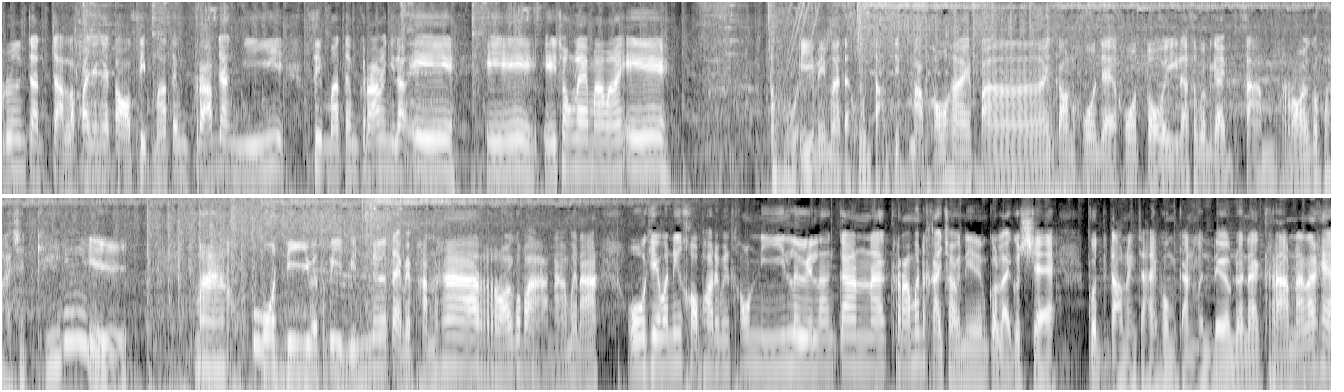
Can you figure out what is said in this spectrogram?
เรื่องจัดจัดแล้วไปยังไงต่อ 10 มาเต็มกราฟอย่างนี้ 10 มาเต็มกราฟอย่างนี้แล้ว A A A ช่องแรกมาไหม A โอ้โห A ไม่มาแต่คูณ 30หมับเข้าให้ไปก้อนโคตรใหญ่โคตรโตอีกแล้ว super mega 300กว่าบาทเช็ดเข้ มาโคตรดีว่ะ Speed Winner แต่ไปพันห้าร้อยกว่าบาทนะเมื่อนะ โอเค วันนี้ขอพาไปเป็นเท่านี้เลยละกันนะครับ เมื่อใครชอบวันนี้อย่าลืมกดไลค์กดแชร์ กดติดตามแรงใจให้ผมกันเหมือนเดิมด้วยนะครับนะแล้วแค่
